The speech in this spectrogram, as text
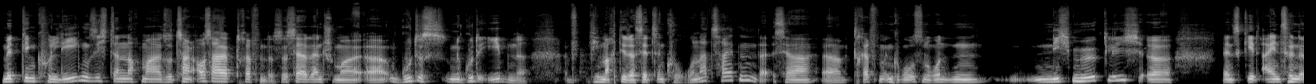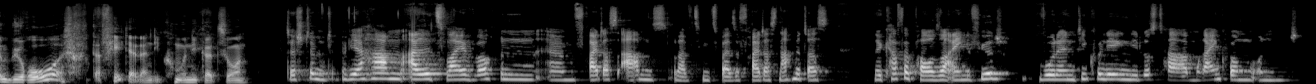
Mit den Kollegen sich dann nochmal sozusagen außerhalb treffen, das ist ja dann schon mal äh, gutes, eine gute Ebene. Wie macht ihr das jetzt in Corona-Zeiten? Da ist ja äh, Treffen in großen Runden nicht möglich. Äh, Wenn es geht, einzeln im Büro, da fehlt ja dann die Kommunikation. Das stimmt. Wir haben alle zwei Wochen ähm, freitagsabends oder beziehungsweise freitagsnachmittags eine Kaffeepause eingeführt, wo dann die Kollegen, die Lust haben, reinkommen und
